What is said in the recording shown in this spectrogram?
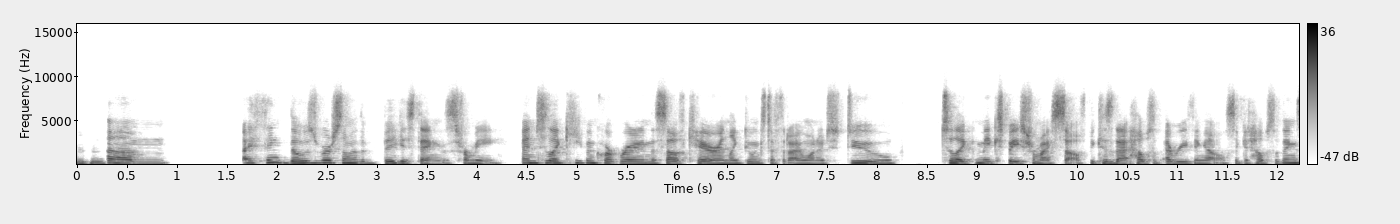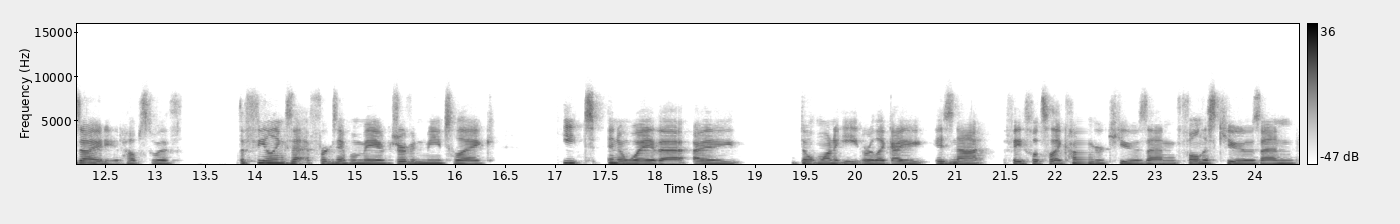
Mm-hmm. Um, I think those were some of the biggest things for me. And to like keep incorporating the self care and like doing stuff that I wanted to do to like make space for myself because that helps with everything else. Like it helps with anxiety, it helps with the feelings that, for example, may have driven me to like eat in a way that I don't want to eat or like I is not faithful to like hunger cues and fullness cues and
